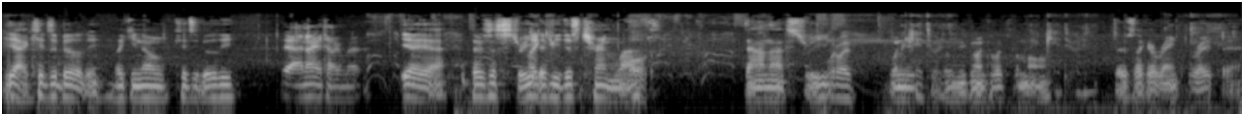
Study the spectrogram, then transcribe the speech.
yeah, Kids Ability, like you know Kids Ability. Yeah, I know what you're talking about. Yeah, yeah. There's a street. Like if you, you- just turn left Slides it across. down that street What do I? when I you when you're going towards the mall, Can't do anything. there's like a rink right there.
